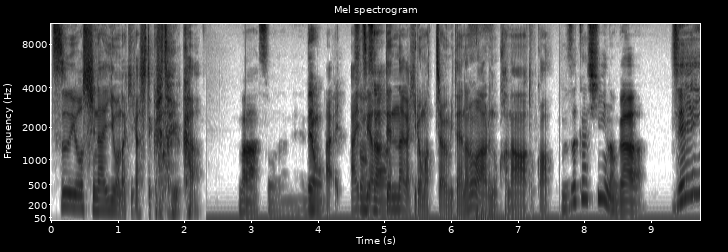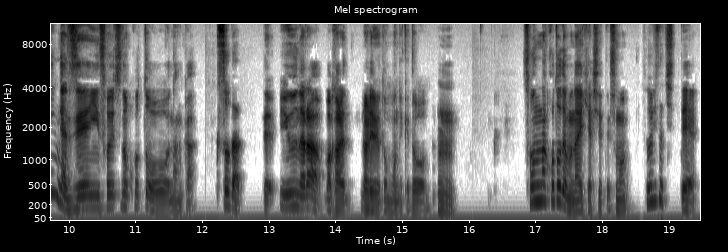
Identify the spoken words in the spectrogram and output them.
通用しないような気がしてくるというか、まあそうだね。でも、ああいつやってんなが広まっちゃうみたいなのはあるのかなとか。難しいのが、全員が全員そいつのことをなんか、クソだって言うなら分かられると思うんだけど、うん。そんなことでもない気がしてて、その、そういう人たちって、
